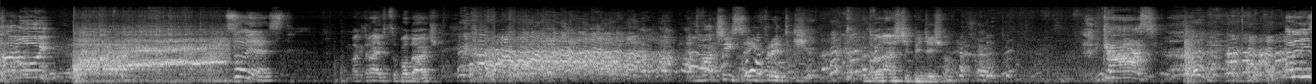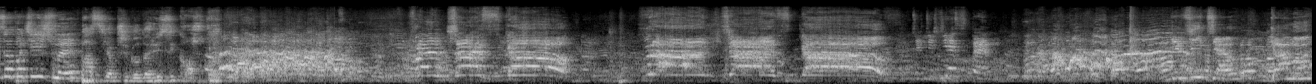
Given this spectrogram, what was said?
Hamuj! Co jest? McDrive, co podać? Dwa cheesy i frytki. 12,50. Gaz! Ale nie zapłaciliśmy! Pasja, przygoda, ryzyko. Gamon?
